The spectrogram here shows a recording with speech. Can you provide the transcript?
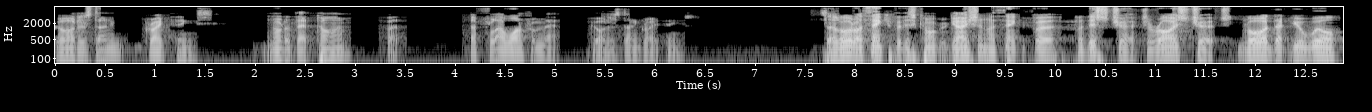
God has done great things. Not at that time, that flow on from that. God has done great things. So, Lord, I thank you for this congregation. I thank you for, for this church, Arise Church. Lord, that you will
